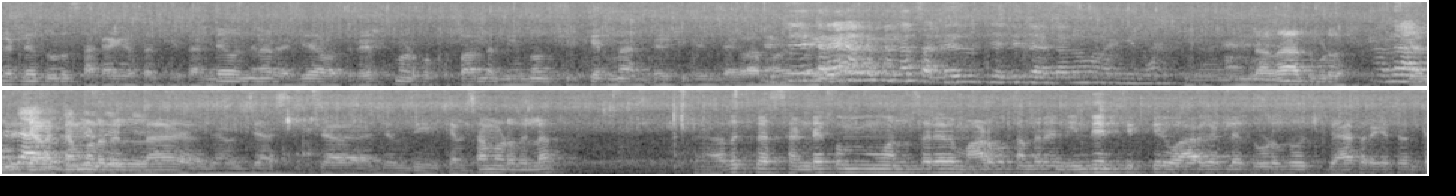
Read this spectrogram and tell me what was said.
ಗಟ್ಟಲೆ ದುಡ್ಡು ಸಾಕಾಗಿರ್ತೈತಿ. ಸಂಡೇ ಒಂದಿನ ರಜೆ ಅವತ್ತು ರೆಸ್ಟ್ ಮಾಡ್ಬೇಕಪ್ಪ ಅಂದ್ರೆ ನಿನ್ನೊಂದು ಕಿರಿಕಿರಿನ ಅಂತ ಹೇಳ್ತಿದ್ದೀನಿ ಜಗಳ ನಿಮ್ದು ಅದ ಆತು ಬಿಡು. ಜಲ್ದಿ ಜಳಕ ಮಾಡೋದಿಲ್ಲ ಜಾಸ್ತಿ ಜಲ್ದಿ ಕೆಲಸ ಮಾಡೋದಿಲ್ಲ. ಅದಕ್ಕೆ ಸಂಡೆಕೊಮ್ಮೆ ಒಂದು ಸರಿ ಮಾಡ್ಬೇಕಂದ್ರೆ ನಿಂದೇನು ಕಿರಿಕಿರಿ ವಾರಗಟ್ಲೆ ದುಡಿದು ಬೇಸರ ಆಗೈತೆ ಅಂತ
